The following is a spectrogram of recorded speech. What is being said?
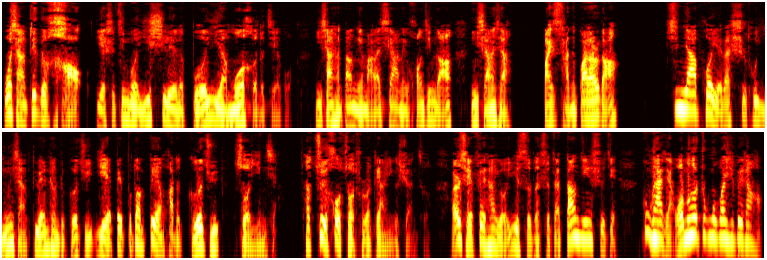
我想这个好也是经过一系列的博弈啊磨合的结果。你想想当年马来西亚那个黄金港，你想想巴基斯坦的瓜达尔港，新加坡也在试图影响地缘政治格局，也被不断变化的格局所影响。他最后做出了这样一个选择，而且非常有意思的是，在当今世界公开讲我们和中国关系非常好，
